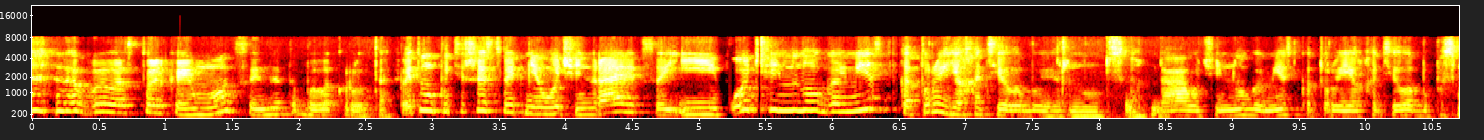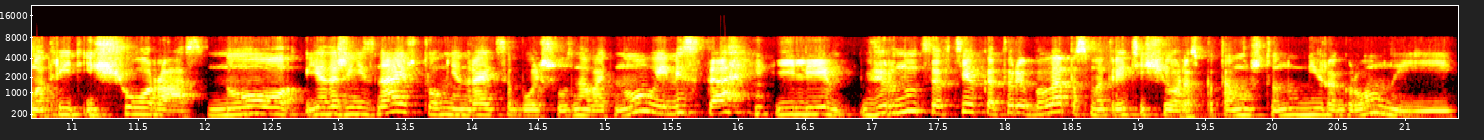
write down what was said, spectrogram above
это было столько эмоций, но это было круто. Поэтому путешествовать мне очень нравится, и очень много мест, в которые я хотела бы вернуться, да, очень много мест, которые я хотела бы посмотреть еще раз. Но я даже не знаю, что мне нравится больше, узнавать новые места или вернуться в тех, которые была, посмотреть еще раз, потому что, ну, мир огромный, и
